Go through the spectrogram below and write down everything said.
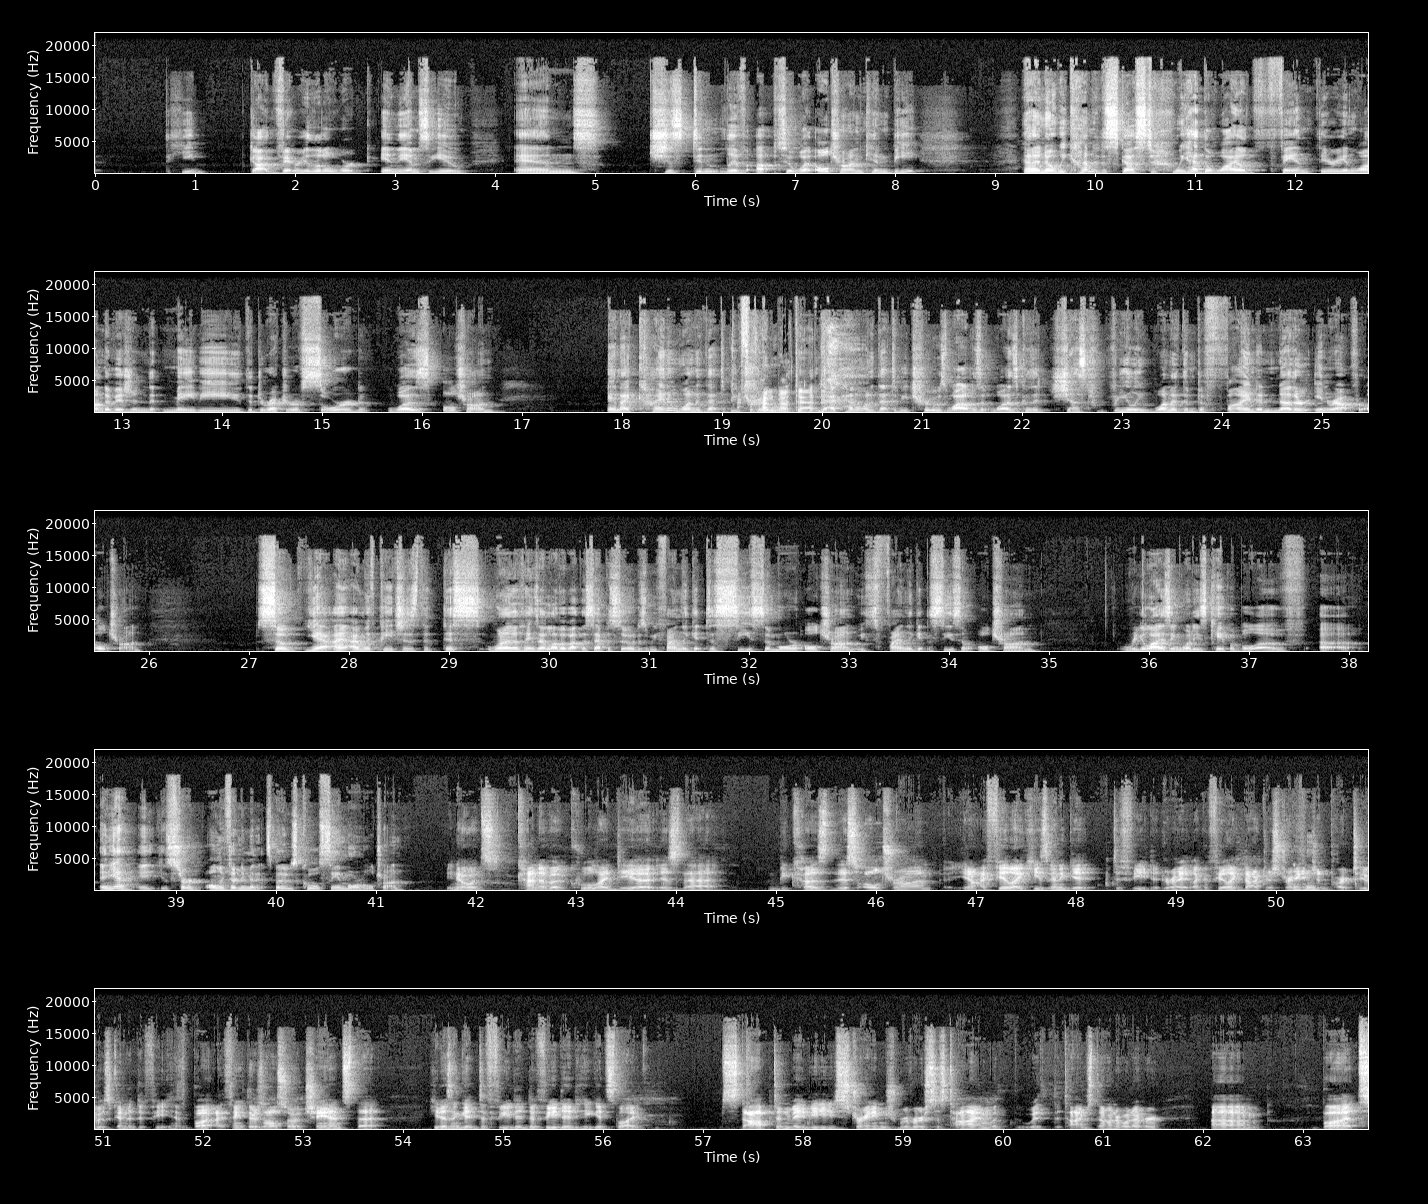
he got very little work in the MCU and just didn't live up to what Ultron can be. And I know we kind of discussed, we had the wild fan theory in WandaVision that maybe the director of Sword was Ultron. And I kind of wanted that to be I true. forgot about that. Yeah, I kind of wanted that to be true, as wild as it was, because it just really wanted them to find another in route for Ultron. So yeah, I, I'm with Peaches that this one of the things I love about this episode is we finally get to see some more Ultron. We finally get to see some Ultron realizing what he's capable of. Uh, and yeah, it, sure, only 30 minutes, but it was cool seeing more Ultron. You know what's kind of a cool idea is that because this Ultron, you know, I feel like he's going to get defeated, right? Like I feel like Doctor Strange Mhm. in part 2 is going to defeat him. But I think there's also a chance that he doesn't get defeated defeated. He gets like stopped and maybe Strange reverses time with with the time stone or whatever. Um but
